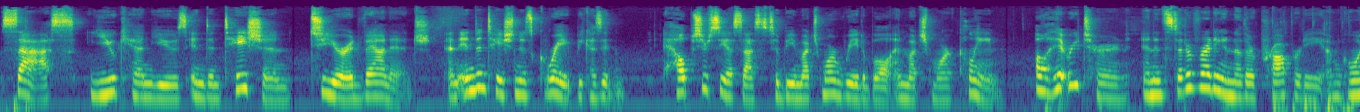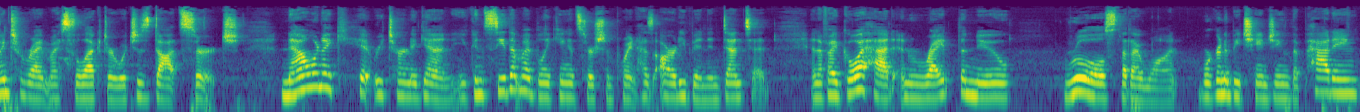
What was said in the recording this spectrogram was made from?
Sass, you can use indentation to your advantage. And indentation is great because it helps your CSS to be much more readable and much more clean. I'll hit return, and instead of writing another property, I'm going to write my selector, which is dot search. Now when I hit return again, you can see that my blinking insertion point has already been indented. And if I go ahead and write the new rules that I want, we're going to be changing the padding,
